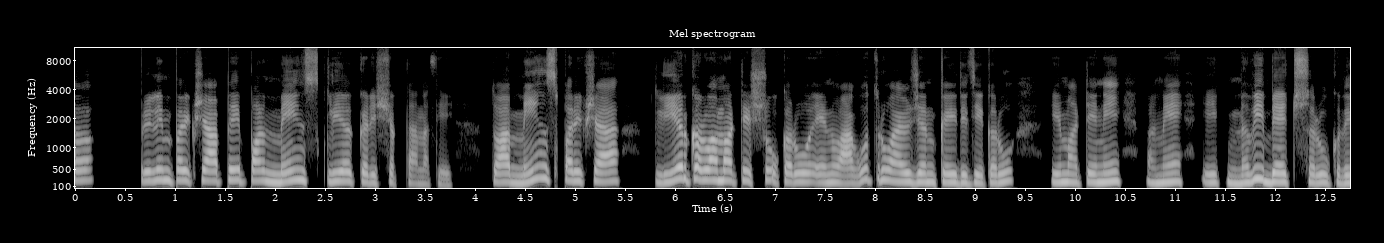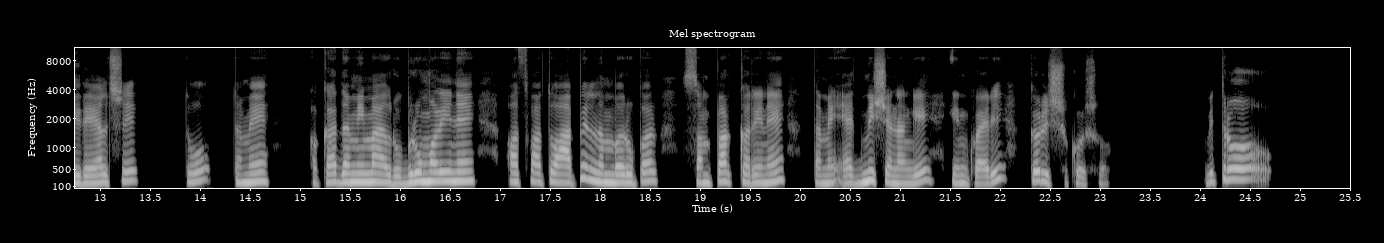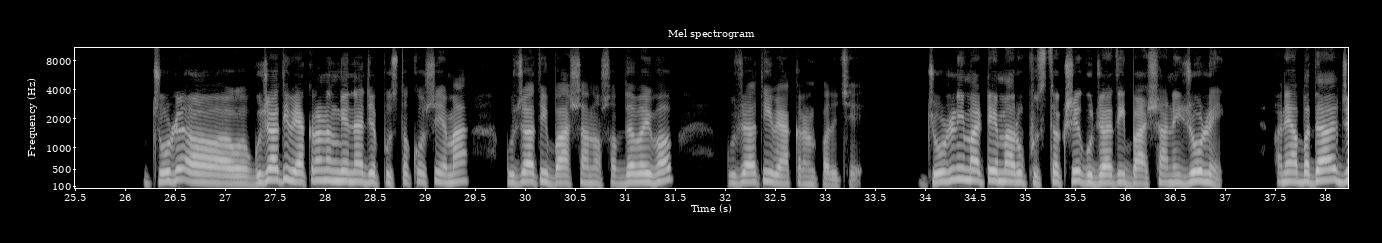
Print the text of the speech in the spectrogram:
પ્રિલિમ પરીક્ષા આપે પણ મેન્સ ક્લિયર કરી શકતા નથી. તો આ મેન્સ પરીક્ષા ક્લિયર કરવા માટે શું કરવું? એનું આગોતરું આયોજન કઈ રીતે કરવું? એ માટેની અમે એક નવી બેચ શરૂ કરી રહ્યા છે. તો તમે અકાદમીમાં રૂબરૂ મળીને અથવા તો આપેલ નંબર ઉપર સંપર્ક કરીને તમે એડમિશન અંગે ઇન્ક્વાયરી કરી શકો છો. મિત્રો, જોડે ગુજરાતી વ્યાકરણ અંગેના જે પુસ્તકો છે એમાં ગુજરાતી ભાષાનો શબ્દ વૈભવ ગુજરાતી વ્યાકરણ પરિચય. જોડણી માટે મારું પુસ્તક છે ગુજરાતી ભાષાની જોડણી. અને આ બધા જ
